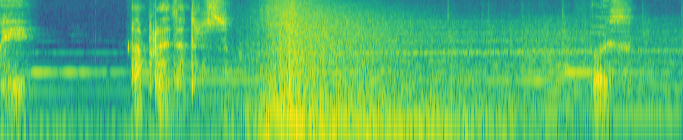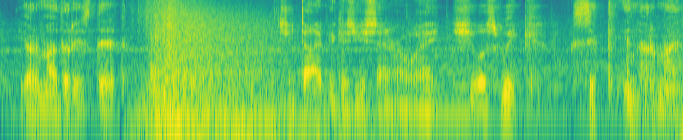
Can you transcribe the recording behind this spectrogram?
We are predators. Boys, your mother is dead. She died because you sent her away. She was weak, sick in her mind.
